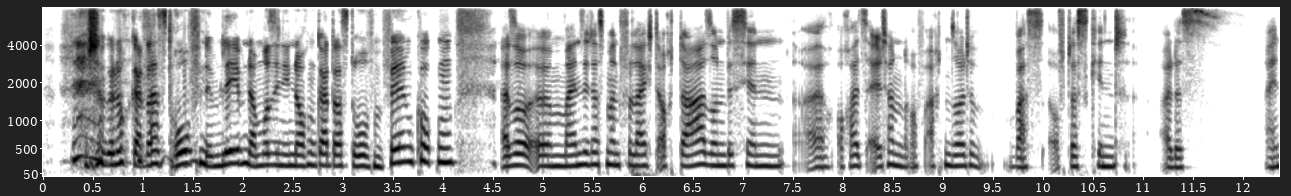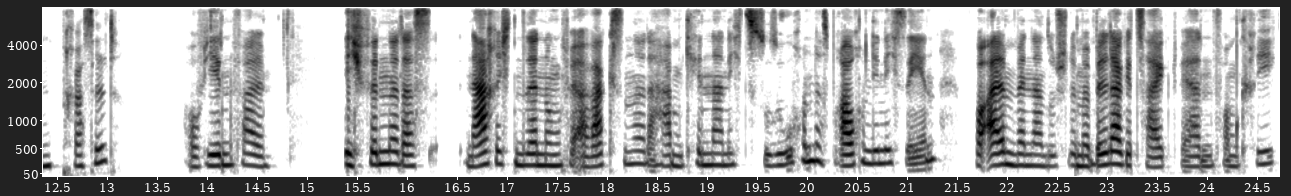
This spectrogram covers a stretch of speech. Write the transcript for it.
Schon genug Katastrophen im Leben, da muss ich nicht noch einen Katastrophenfilm gucken. Also äh, meinen Sie, dass man vielleicht auch da so ein bisschen äh, auch als Eltern darauf achten sollte, was auf das Kind alles einprasselt? Auf jeden Fall. Ich finde, dass Nachrichtensendungen für Erwachsene, da haben Kinder nichts zu suchen, das brauchen die nicht sehen. Vor allem, wenn dann so schlimme Bilder gezeigt werden vom Krieg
